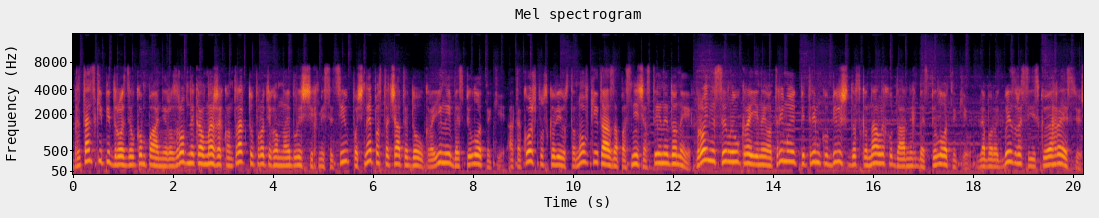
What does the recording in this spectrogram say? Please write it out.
Британський підрозділ компанії розробника в межах контракту протягом найближчих місяців почне постачати до України безпілотники, а також пускові установки та запасні частини до них. Збройні сили України отримують підтримку більш досконалих ударних безпілотників для боротьби з російською агресією. В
